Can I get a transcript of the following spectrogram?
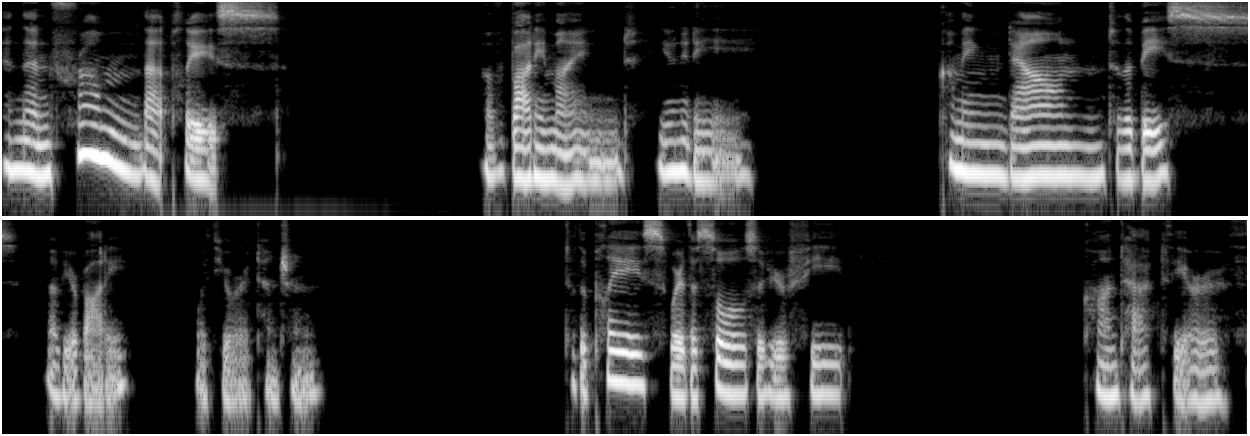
And then from that place of body mind unity, coming down to the base of your body with your attention, to the place where the soles of your feet contact the earth.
